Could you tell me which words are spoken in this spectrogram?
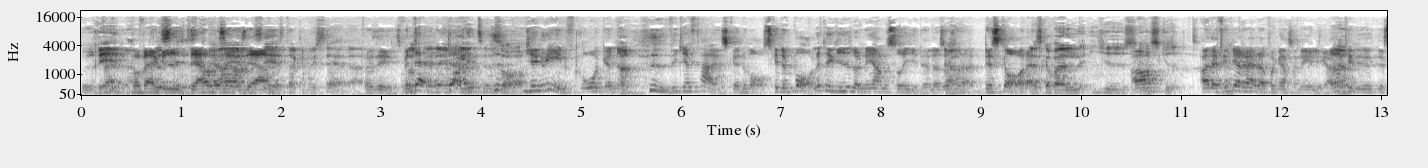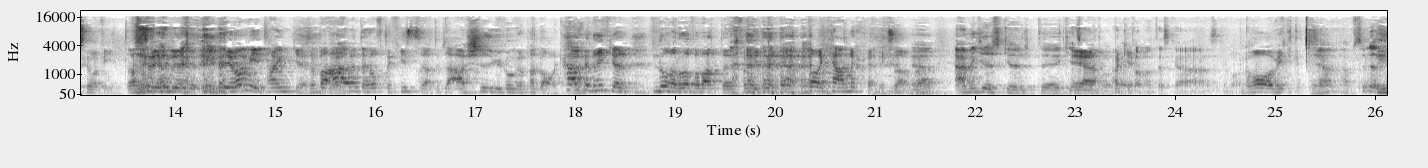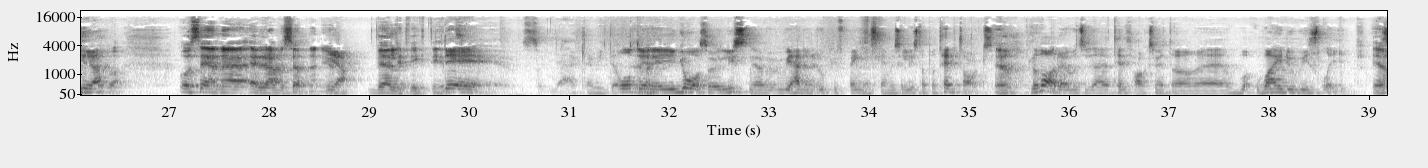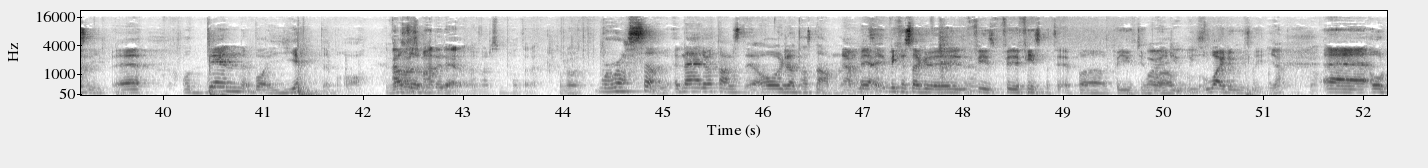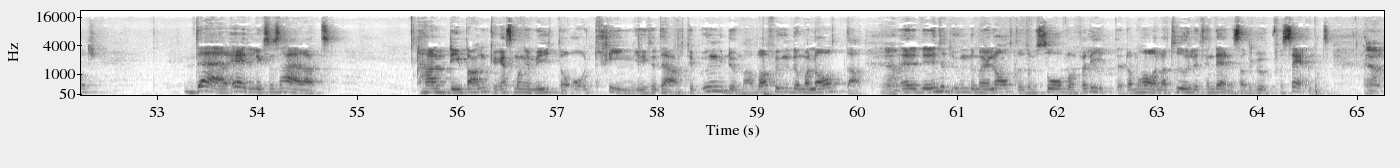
urinen. På väg Precis. ut, ja, precis, ja. precis. Där kan man ju se där. Precis. Det vara lite så. genuin fråga nu. Ja. Hur, vilken färg ska det vara? Ska det vara lite gula nyanser i det? Eller så, Ja. sådär? Det ska det. Det ska vara ljus, Ja. ljusgult. Ja, det fick jag reda på ganska nyligen. Jag Ja. tyckte det ska vara vitt. Alltså, det, det, det var min tanke. Så bara, ah, vänta, hur ofta kissar jag? Typ så här, 20 gånger per dag. Kanske dricker några droppar vatten för mycket. Bara kanske liksom. Ja. ja, men ljusgult eh, kiss Ja, okej. att det ska, ska vara. Bra och viktigt. Ja, absolut. Ja. Bra. Och sen eh, är det det här med sömnen ju. Ja. Väldigt viktigt. Det är så jäkla viktigt. Återigen, igår så lyssnade jag. Vi hade en uppgift på engelska. Vi skulle lyssna på TED Talks. Ja. Då var det ett sådär TED Talk som heter eh, Why Do We Sleep? Ja. Sleep. Eh, och den var jättebra. Vem var det Alltså, som hade det då? Vem var det som pratade? Kommer du ihåg? Russell? Nej, det var inte alls det. Jag glömde hans namn. Ja, Men vi kan söka, det finns, på, på, på YouTube. Why do we sleep? Why Do We Sleep? Ja. Eh, och där är det liksom så här att han debankar ganska många myter och kring liksom det här. Typ ungdomar. Varför ungdomar lata? Ja. Eh, Det är inte att ungdomar är lata, de sover för lite. De har en naturlig tendens att gå upp för sent. Ja.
